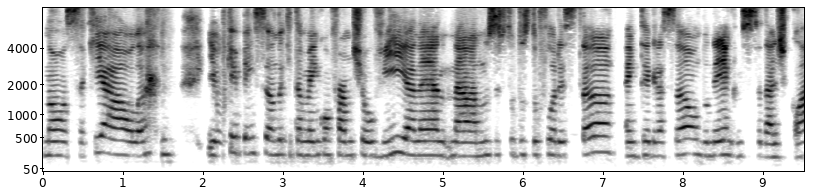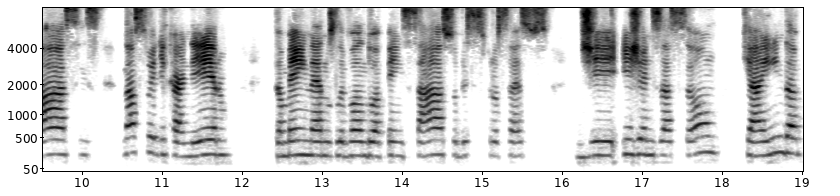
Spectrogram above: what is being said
Nossa, que aula! E eu fiquei pensando aqui também, conforme te ouvia, né, na, nos estudos do Florestan, a integração do negro em sociedade de classes, na Sueli Carneiro, também né, nos levando a pensar sobre esses processos de higienização que ainda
